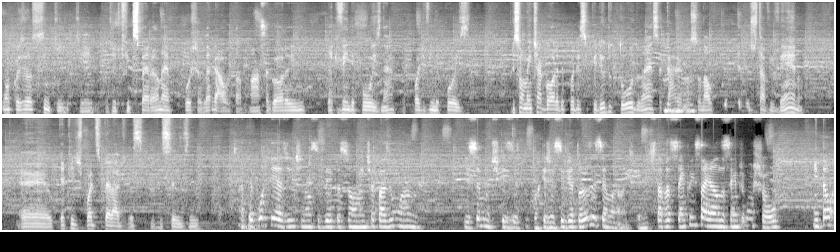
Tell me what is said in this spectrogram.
Uma coisa assim que, que a gente fica esperando é, poxa, legal, tá massa agora e o é que vem depois, né? Que pode vir depois. Principalmente agora, depois desse período todo, né? Essa carga uhum. emocional que a gente está vivendo é, o que é que a gente pode esperar de, vocês aí? Até porque a gente não se vê pessoalmente há quase um ano. Isso é muito esquisito, porque a gente se via todas as semanas. A gente estava sempre ensaiando, sempre com show. Então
